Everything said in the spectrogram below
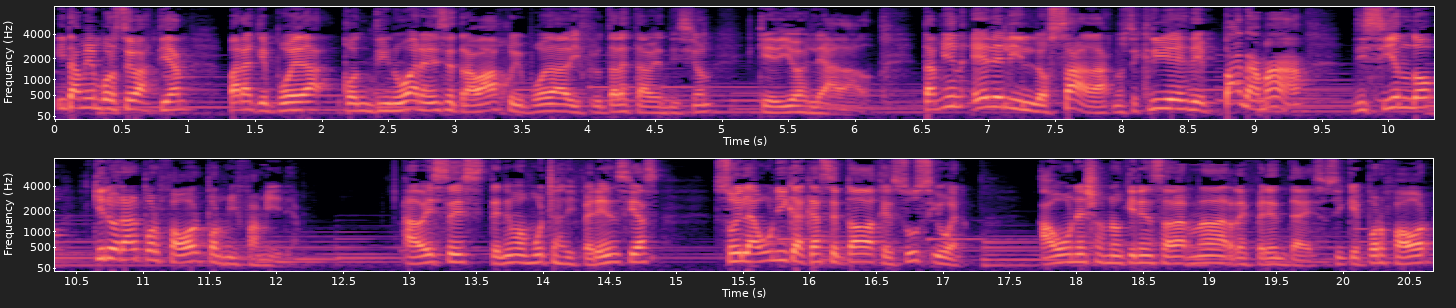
Y también por Sebastián, para que pueda continuar en ese trabajo y pueda disfrutar esta bendición que Dios le ha dado. También Edelin Lozada nos escribe desde Panamá diciendo, quiero orar por favor por mi familia. A veces tenemos muchas diferencias, soy la única que ha aceptado a Jesús y bueno, aún ellos no quieren saber nada referente a eso. Así que por favor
